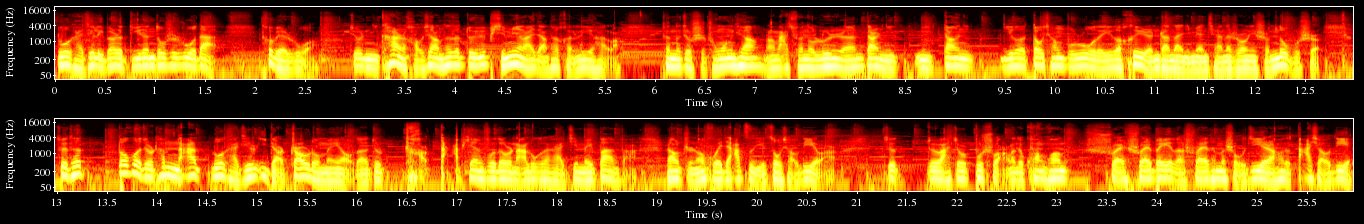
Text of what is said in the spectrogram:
洛凯奇里边的敌人都是弱蛋，特别弱，就是你看着好像他的对于平民来讲他很厉害了。真的就使冲锋枪，然后拿拳头抡人。但是你你当你一个刀枪不入的一个黑人站在你面前的时候，你什么都不是。所以他包括就是他们拿卢克凯奇是一点招都没有的，就好大篇幅都是拿卢克凯奇没办法，然后只能回家自己揍小弟玩，就对吧？就是不爽了就哐哐摔摔杯子、摔他们手机，然后就打小弟，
